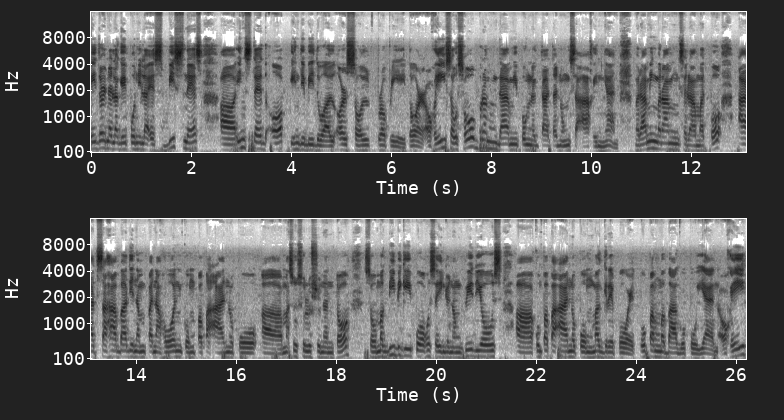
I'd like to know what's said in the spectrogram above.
Either nalagay po nila as business uh, instead of individual or sole proprietor. Okay? So sobrang dami pong nagtatanong sa akin yan. Maraming maraming salamat po at sa haba din ng panahon kung papaano po uh, masusolusyonan to. So magbibigay po ako sa inyo ng videos uh, kung papaano pong mag-report upang mabago po yan. Okay?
